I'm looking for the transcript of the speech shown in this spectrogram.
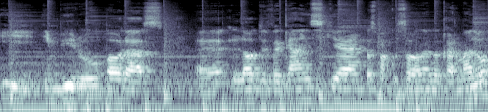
i imbiru oraz e, lody wegańskie o smaku solonego karmelu.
